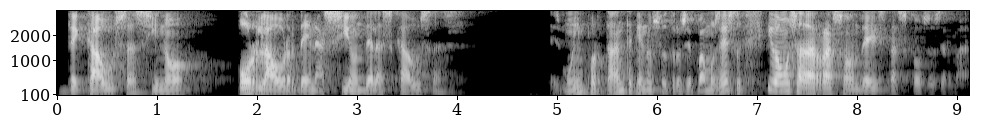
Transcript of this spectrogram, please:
de causas, sino por la ordenación de las causas? Es muy importante que nosotros sepamos esto y vamos a dar razón de estas cosas, hermanos.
